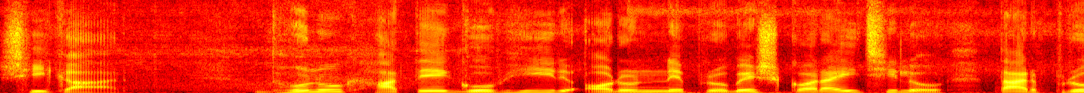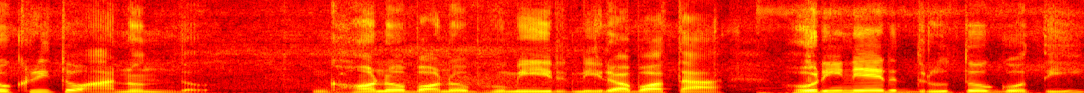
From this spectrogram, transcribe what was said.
শিকার। ধনুক হাতে গভীর অরণ্যে প্রবেশ করাই ছিল তার প্রকৃত আনন্দ। ঘন বনভূমির নীরবতা, হরিণের দ্রুত গতি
